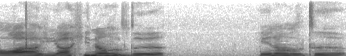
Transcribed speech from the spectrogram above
Aa ya yine oldu. Yine oldu.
